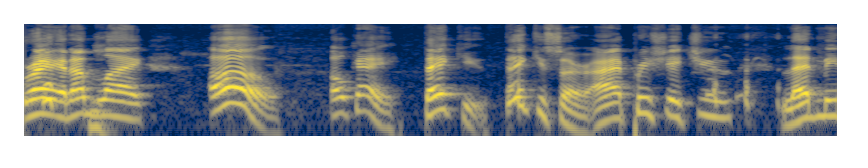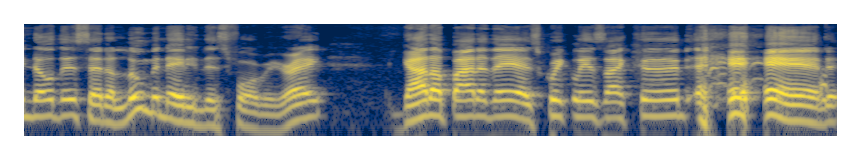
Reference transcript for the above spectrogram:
right. And I'm like, oh, okay. Thank you. Thank you, sir. I appreciate you letting me know this and illuminating this for me, right? Got up out of there as quickly as I could and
